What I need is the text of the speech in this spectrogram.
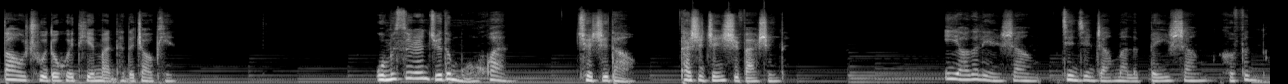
到处都会贴满他的照片。我们虽然觉得魔幻，却知道它是真实发生的。易遥的脸上渐渐长满了悲伤和愤怒。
